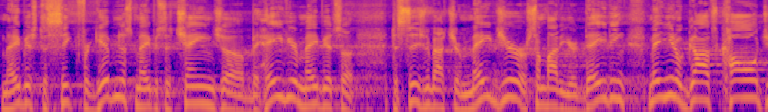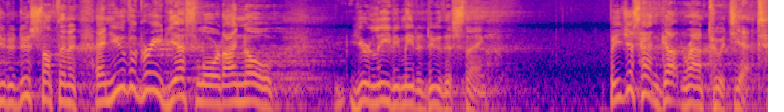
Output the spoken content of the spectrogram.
Maybe it's to seek forgiveness. Maybe it's to change uh, behavior. Maybe it's a decision about your major or somebody you're dating. Maybe, you know, God's called you to do something and, and you've agreed, yes, Lord, I know you're leading me to do this thing. But you just hadn't gotten around to it yet.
